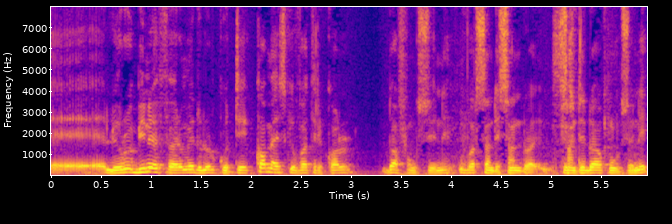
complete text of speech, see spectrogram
euh, le robinet est fermé de l'autre côté, comment est-ce que votre école doit fonctionner, ou votre centre de santé doit, fonctionner?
